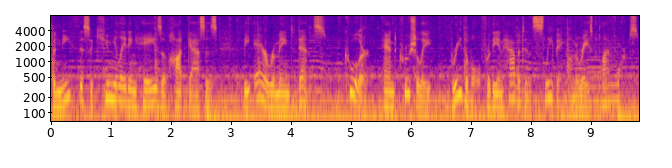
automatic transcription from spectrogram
beneath this accumulating haze of hot gases, the air remained dense, cooler, and crucially, breathable for the inhabitants sleeping on the raised platforms.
